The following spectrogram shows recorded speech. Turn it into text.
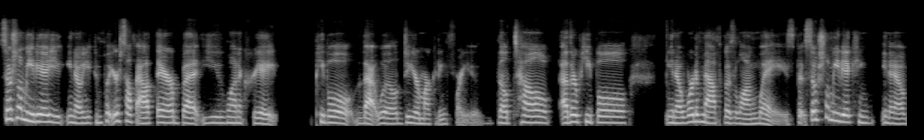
social media, you, you know, you can put yourself out there, but you want to create people that will do your marketing for you. They'll tell other people you know word of mouth goes a long ways but social media can you know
